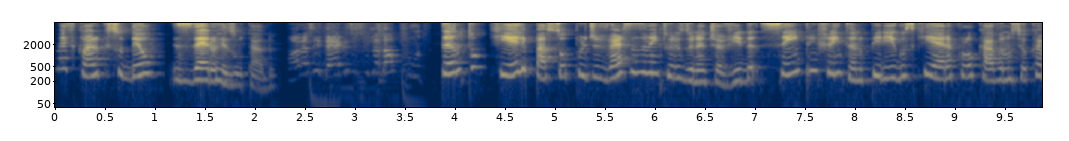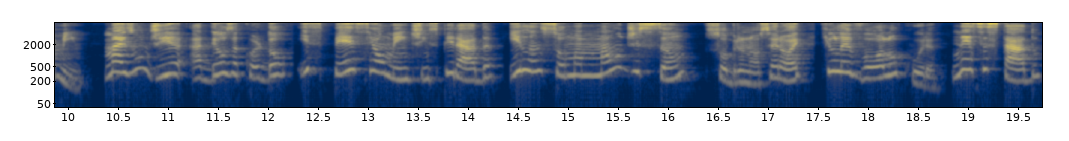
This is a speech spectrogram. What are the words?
mas claro que isso deu zero resultado. Olha as ideias filhos da puta. Tanto que ele passou por diversas aventuras durante a vida, sempre enfrentando perigos que Hera colocava no seu caminho. Mas um dia a deusa acordou especialmente inspirada e lançou uma maldição sobre o nosso herói que o levou à loucura. Nesse estado,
